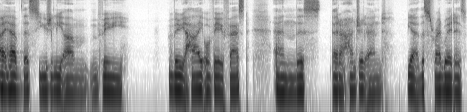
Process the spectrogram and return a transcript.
I have this usually um very very high or very fast. And this at a hundred and yeah this is right where it is.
